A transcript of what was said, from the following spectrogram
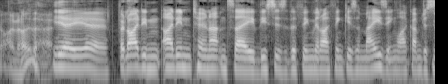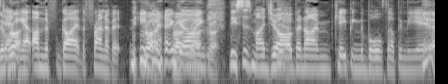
I know that. Yeah, yeah. But I didn't. I didn't turn up and say this is the thing that I think is amazing. Like I'm just standing right. out. I'm the guy at the front of it, you Right, know, right, going, right. "This is my job, Yeah. and I'm keeping the balls up in the air." Yeah,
